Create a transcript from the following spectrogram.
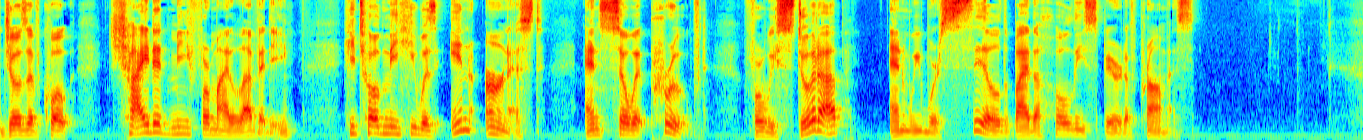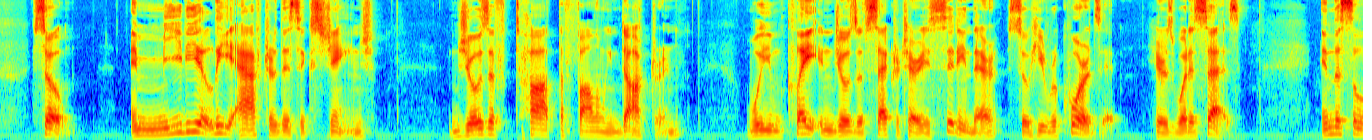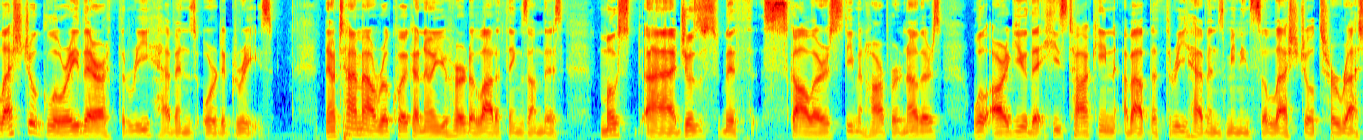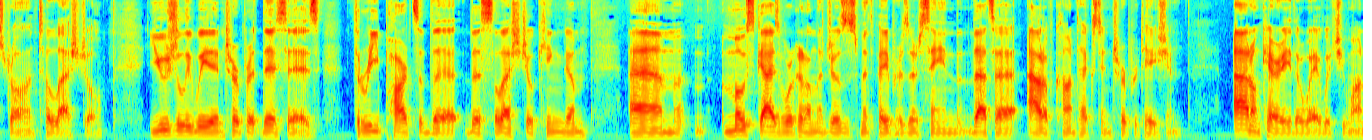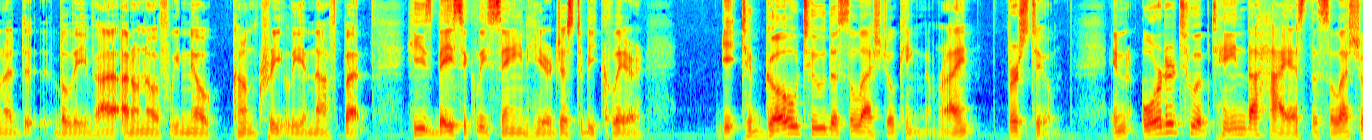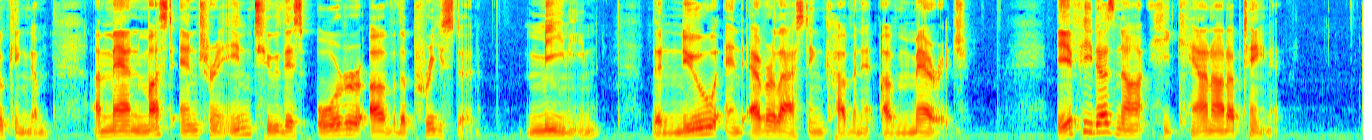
Joseph, quote, chided me for my levity. He told me he was in earnest, and so it proved. For we stood up and we were sealed by the Holy Spirit of promise. So, immediately after this exchange, Joseph taught the following doctrine. William Clayton, Joseph's secretary, is sitting there, so he records it. Here's what it says In the celestial glory, there are three heavens or degrees. Now, time out real quick. I know you heard a lot of things on this. Most uh, Joseph Smith scholars, Stephen Harper, and others will argue that he's talking about the three heavens, meaning celestial, terrestrial, and telestial. Usually, we interpret this as three parts of the, the celestial kingdom. Um, most guys working on the Joseph Smith papers are saying that that's a out of context interpretation. I don't care either way which you want to d- believe. I, I don't know if we know concretely enough, but he's basically saying here, just to be clear, it, to go to the celestial kingdom, right? Verse 2 In order to obtain the highest, the celestial kingdom, a man must enter into this order of the priesthood, meaning the new and everlasting covenant of marriage. If he does not, he cannot obtain it.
